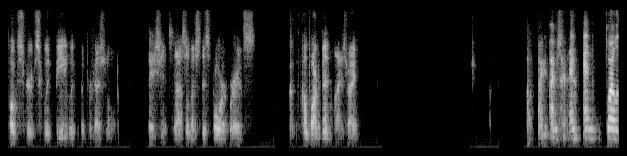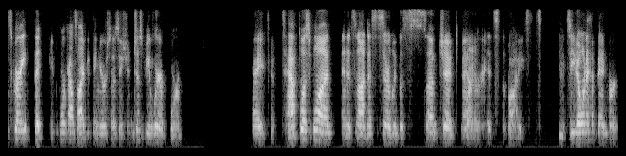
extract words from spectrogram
focus groups would be with the professional patients, not so much this board where it's compartmentalized, right? I, I'm sure, and, and while it's great that you work outside within your association, just be aware of quorum. Right, it's half plus one, and it's not necessarily the subject matter, it's the bodies. So you don't wanna have an invert.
